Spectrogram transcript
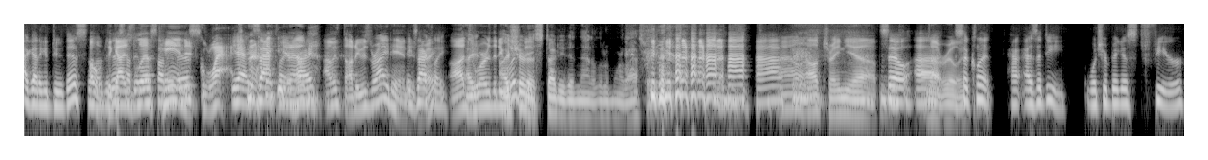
I got to do this." oh I'll do the this, guy's do this, I'll do left-handed this." whack Yeah, exactly, You know? right? i was thought he was right-handed Exactly. right? odds I, were that he was. I would should be. have studied in that a little more last week. I'll, I'll train you up so, uh, Not really. So, Clint, as a D, what's your biggest fear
